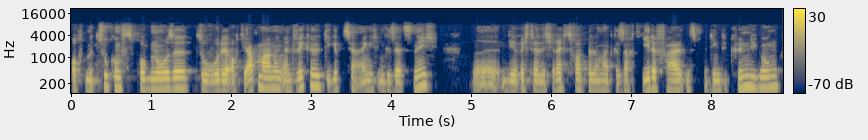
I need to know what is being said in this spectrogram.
auch mit Zukunftsprognose. So wurde auch die Abmahnung entwickelt. Die gibt es ja eigentlich im Gesetz nicht. Äh, die richterliche Rechtsfortbildung hat gesagt, jede verhaltensbedingte Kündigung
